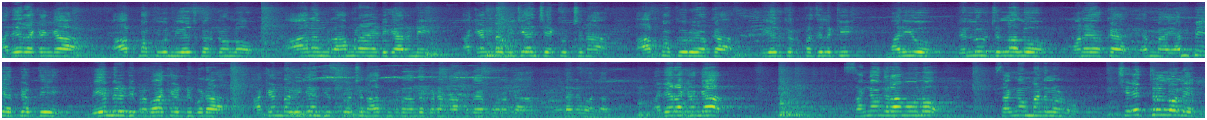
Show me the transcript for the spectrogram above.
అదే రకంగా ఆత్మకూరు నియోజకవర్గంలో ఆనం రామనాయుడు గారిని అఖండ విజయం చేకూర్చిన ఆత్మకూరు యొక్క నియోజకవర్గ ప్రజలకి మరియు నెల్లూరు జిల్లాలో మన యొక్క ఎం ఎంపీ అభ్యర్థి వేమిరెడ్డి ప్రభాకర్ రెడ్డిని కూడా అఖండ విజయం తీసుకొచ్చిన ఆత్మకూరు కూడా నా హృదయపూర్వక ధన్యవాదాలు. అదే రకంగా సంగం గ్రామంలో సంగం మండలంలో చరిత్రలో లేని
